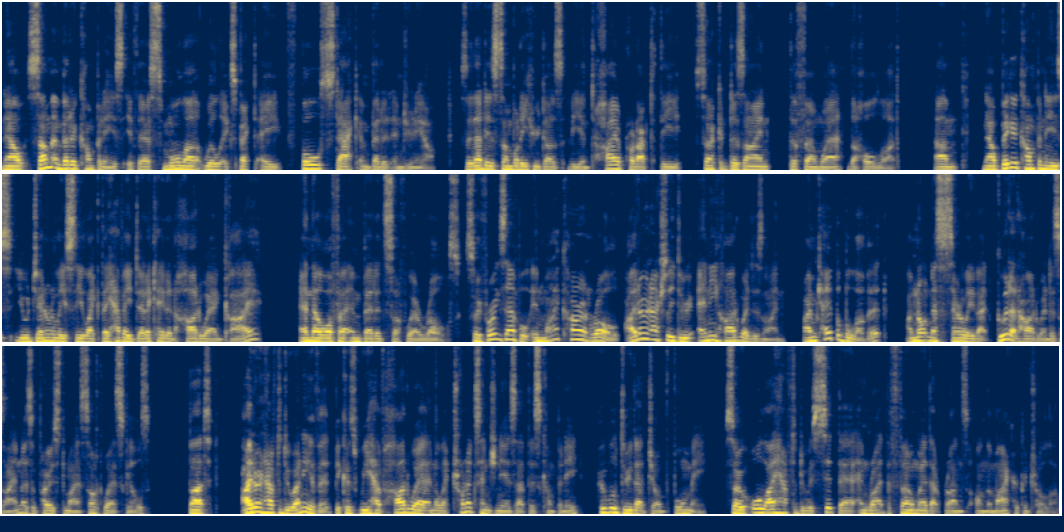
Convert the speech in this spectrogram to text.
Now, some embedded companies, if they're smaller, will expect a full stack embedded engineer. So that is somebody who does the entire product, the circuit design, the firmware, the whole lot. Um, now, bigger companies, you'll generally see like they have a dedicated hardware guy and they'll offer embedded software roles. So, for example, in my current role, I don't actually do any hardware design. I'm capable of it. I'm not necessarily that good at hardware design as opposed to my software skills, but I don't have to do any of it because we have hardware and electronics engineers at this company who will do that job for me. So all I have to do is sit there and write the firmware that runs on the microcontroller.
